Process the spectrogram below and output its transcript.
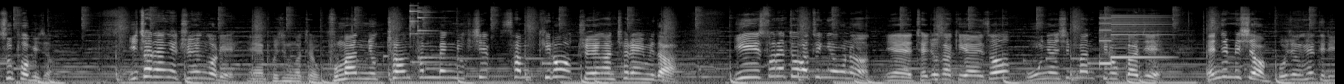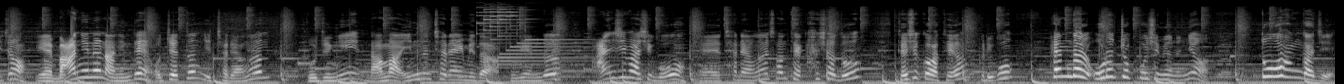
슈퍼비전. 이 차량의 주행거리 예, 보시는 것처럼 96,363km 주행한 차량입니다. 이 소렌토 같은 경우는 예, 제조사 기아에서 5년 10만 킬로까지 엔진 미션 보증해 드리죠. 예, 많이는 아닌데 어쨌든 이 차량은 보증이 남아 있는 차량입니다. 고객님들 안심하시고 예, 차량을 선택하셔도 되실 것 같아요. 그리고 핸들 오른쪽 보시면은요 또 한 가지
